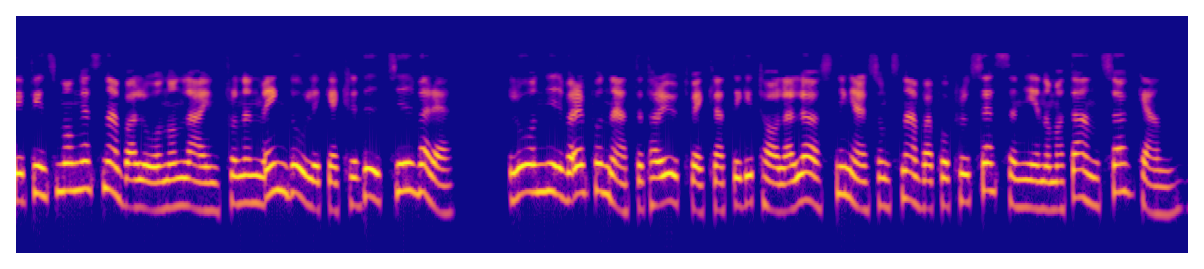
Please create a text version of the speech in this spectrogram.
Det finns många snabba lån online från en mängd olika kreditgivare. Långivare på nätet har utvecklat digitala lösningar som snabbar på processen genom att ansökan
